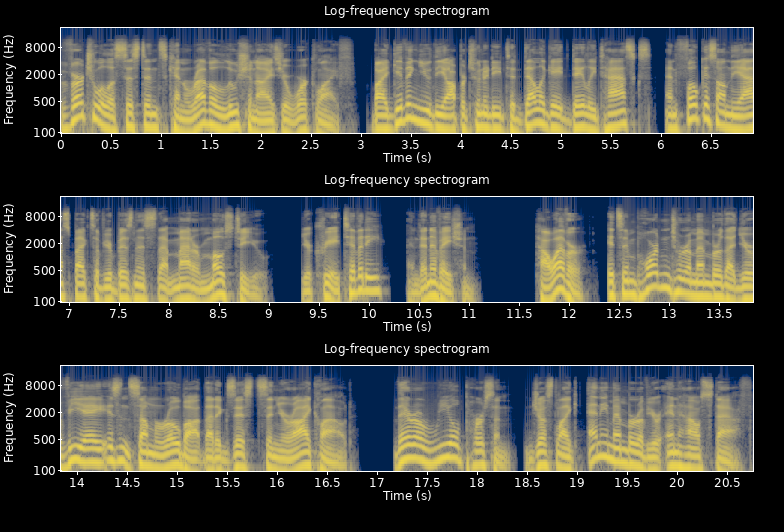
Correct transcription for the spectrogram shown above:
Virtual assistants can revolutionize your work life by giving you the opportunity to delegate daily tasks and focus on the aspects of your business that matter most to you your creativity and innovation. However, it's important to remember that your VA isn't some robot that exists in your iCloud. They're a real person, just like any member of your in house staff,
